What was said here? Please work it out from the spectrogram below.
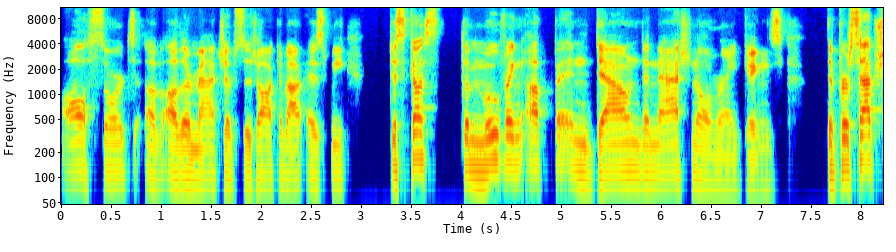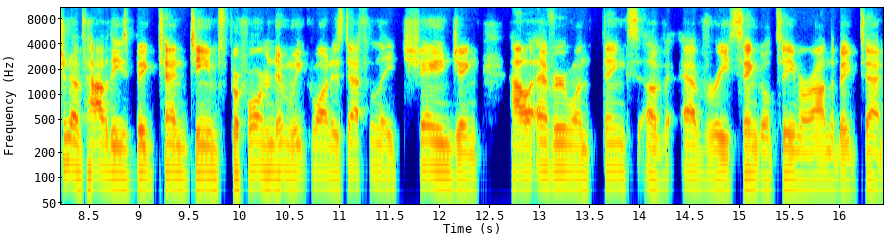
all sorts of other matchups to talk about as we discuss the moving up and down the national rankings the perception of how these Big Ten teams performed in week one is definitely changing how everyone thinks of every single team around the Big Ten.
